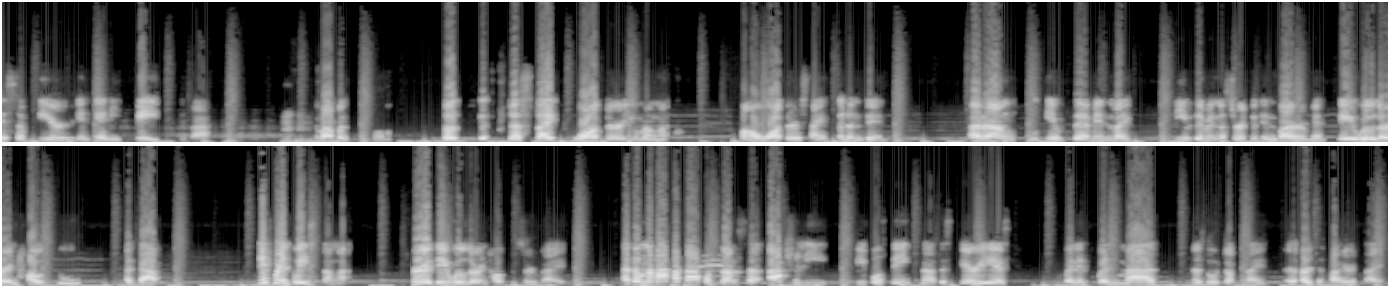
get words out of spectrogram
disappear in any space, diba? Napapansin mo? So, just like water, yung mga mga water signs, ganun din. Parang, give them in like, leave them in a certain environment. They will learn how to adapt. Different ways lang nga. Pero they will learn how to survive. At ang nakakatakot lang sa, actually, people think na the scariest when it, when mad na zodiac signs are the fire signs.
